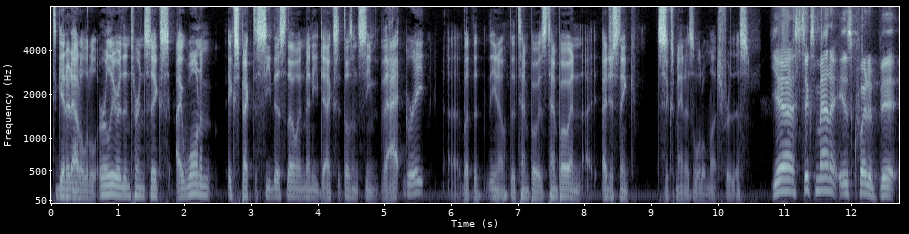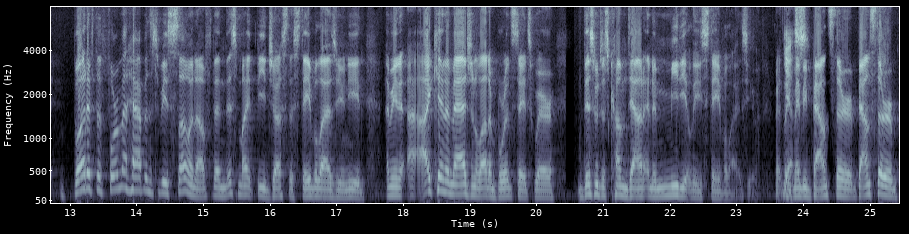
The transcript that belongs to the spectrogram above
to get it out a little earlier than turn six. I won't expect to see this though in many decks. It doesn't seem that great, uh, but the you know the tempo is tempo, and I, I just think six mana is a little much for this. Yeah, six mana is quite a bit, but if the format happens to be slow enough, then this might be just the stabilizer you need. I mean, I, I can imagine a lot of board states where this would just come down and immediately stabilize you. Right? Like Yes. maybe bounce their bounce their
